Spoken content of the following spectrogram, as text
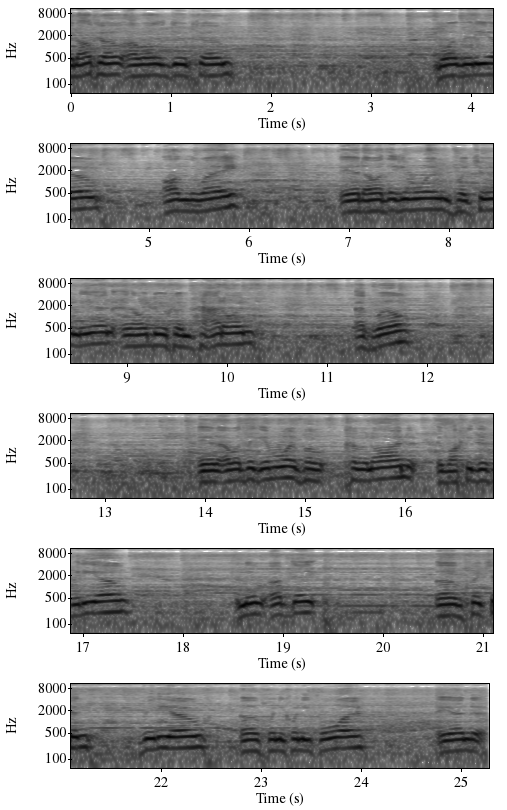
and also I will do some more video on the way. And I to thank everyone for tuning in, and I will do some patterns as well. And I want to thank everyone for coming on and watching this video. A new update of Christian video of 2024. And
